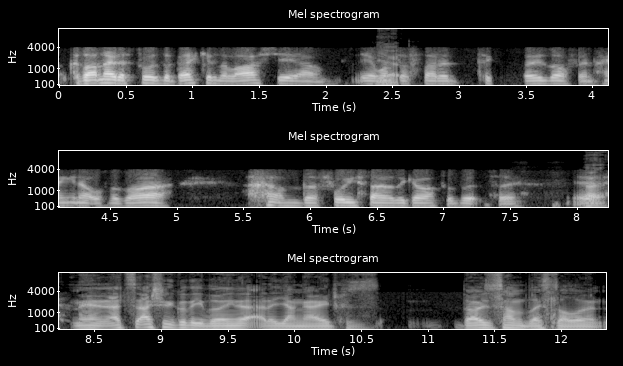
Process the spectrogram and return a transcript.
because I noticed towards the back end of last year, um, yeah, once Yeah. I started ticking those off and hanging out with Isaiah, um, the footy started to go up a bit. So yeah, Uh, man, that's actually good that you're learning that at a young age because those are some of the lessons I learned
